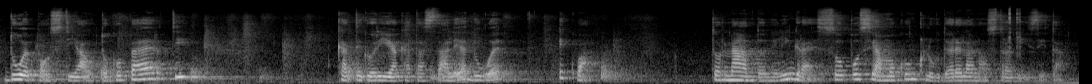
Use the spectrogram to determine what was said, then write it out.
due posti autocoperti, categoria catastale A2 e qua, tornando nell'ingresso, possiamo concludere la nostra visita.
